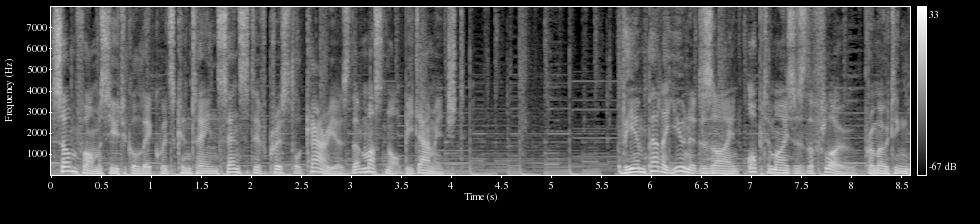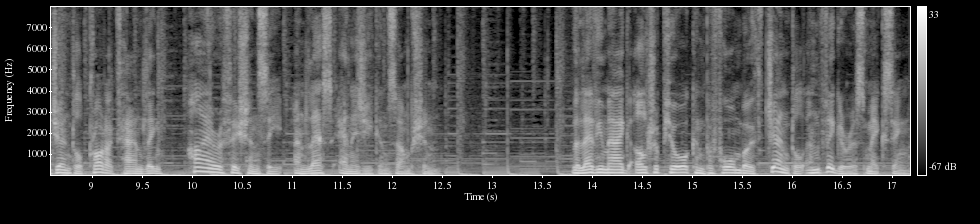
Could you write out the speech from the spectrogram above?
some pharmaceutical liquids contain sensitive crystal carriers that must not be damaged. The impeller unit design optimizes the flow, promoting gentle product handling, higher efficiency and less energy consumption. The Levimag UltraPure can perform both gentle and vigorous mixing.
